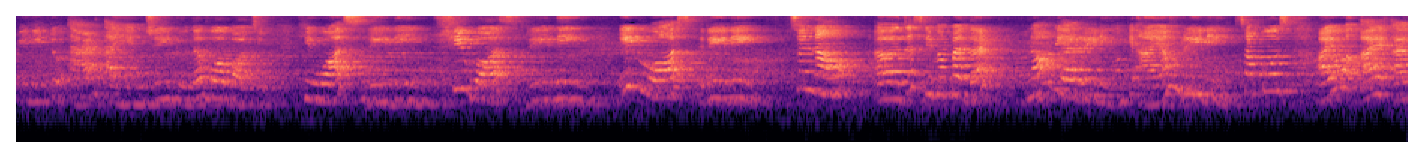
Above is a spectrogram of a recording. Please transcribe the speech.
We need to add ing to the verb also. He was reading. She was reading. It was reading. So now uh, just remember that now we are reading. Okay, I am reading. Suppose I, I, I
